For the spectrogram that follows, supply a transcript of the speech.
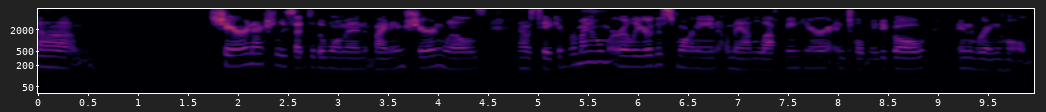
Um, Sharon actually said to the woman, My name's Sharon Wills, and I was taken from my home earlier this morning. A man left me here and told me to go and ring home.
